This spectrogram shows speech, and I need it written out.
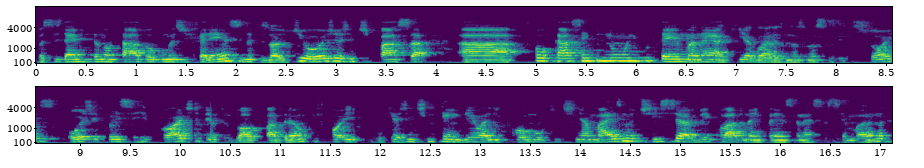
Vocês devem ter notado algumas diferenças no episódio de hoje, a gente passa a focar sempre num único tema, né? Aqui agora nas nossas edições. Hoje foi esse recorte dentro do alto padrão, que foi o que a gente entendeu ali como o que tinha mais notícia veiculada na imprensa nessa semana,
